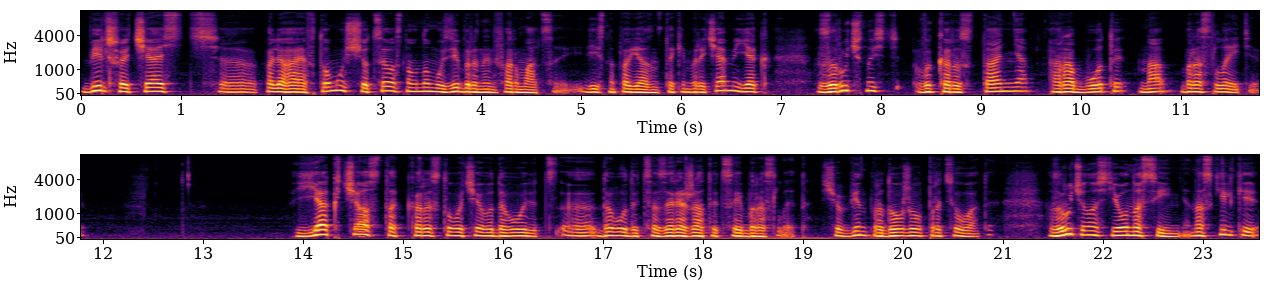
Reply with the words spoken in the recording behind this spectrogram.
Більша часть е, полягає в тому, що це в основному зібрана інформація, дійсно пов'язана з такими речами, як зручність використання роботи на браслеті. Як часто користувачеві е, доводиться заряджати цей браслет, щоб він продовжував працювати? Зручність його носіння, наскільки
